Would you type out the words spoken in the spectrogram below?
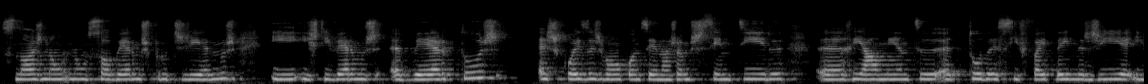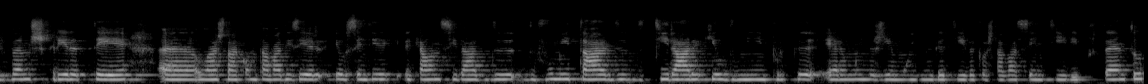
se nós não, não soubermos proteger-nos e, e estivermos abertos as coisas vão acontecer, nós vamos sentir uh, realmente uh, todo esse efeito da energia e vamos querer até, uh, lá está, como estava a dizer, eu senti aquela necessidade de, de vomitar, de, de, tirar aquilo de mim, porque era uma energia muito negativa que eu estava a sentir e, portanto,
